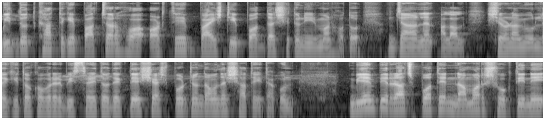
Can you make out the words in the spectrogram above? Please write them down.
বিদ্যুৎ খাত থেকে পাচার হওয়া অর্থে বাইশটি পদ্মা সেতু নির্মাণ হতো, জানালেন আলাল। শিরোনামে উল্লেখিত খবরের বিস্তারিত দেখতে শেষ পর্যন্ত আমাদের সাথেই থাকুন। বিএনপির রাজপথে নামার শক্তি নেই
